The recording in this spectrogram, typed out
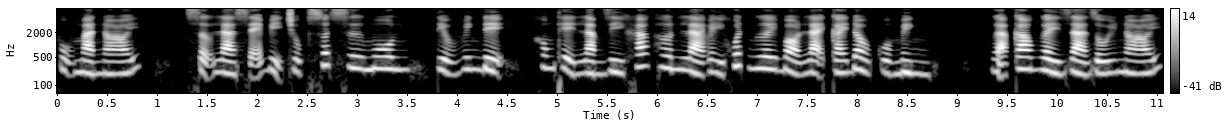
phụ mà nói, sợ là sẽ bị trục xuất sư môn, tiểu Vinh đệ không thể làm gì khác hơn là ủy khuất ngươi bỏ lại cái đầu của mình. Gã cao gầy giả dối nói,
